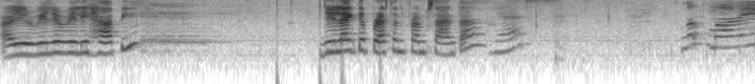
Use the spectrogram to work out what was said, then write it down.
Are you really, really happy? Do you like the present from Santa? Yes. Look, mommy. It's a look.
